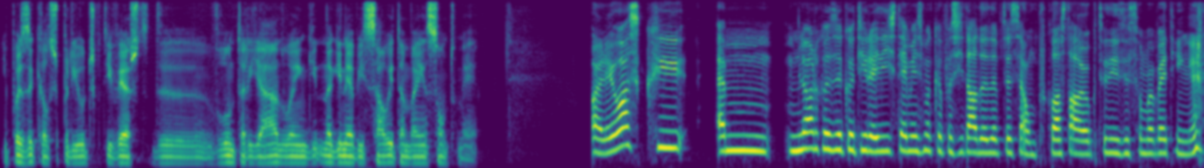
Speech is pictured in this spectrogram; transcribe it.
e depois aqueles períodos que tiveste de voluntariado em, na Guiné-Bissau e também em São Tomé. Olha, eu acho que a melhor coisa que eu tirei disto é mesmo a capacidade de adaptação, porque lá está, é o que tu dizes, eu sou uma betinha.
